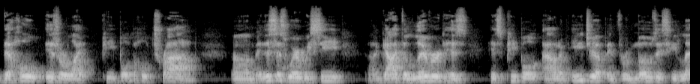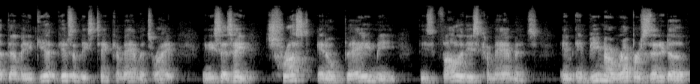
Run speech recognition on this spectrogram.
the whole Israelite people, the whole tribe, um, and this is where we see uh, God delivered his his people out of Egypt, and through Moses he led them, and he give, gives them these Ten Commandments, right? And he says, "Hey, trust and obey me. These follow these commandments, and, and be my representative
